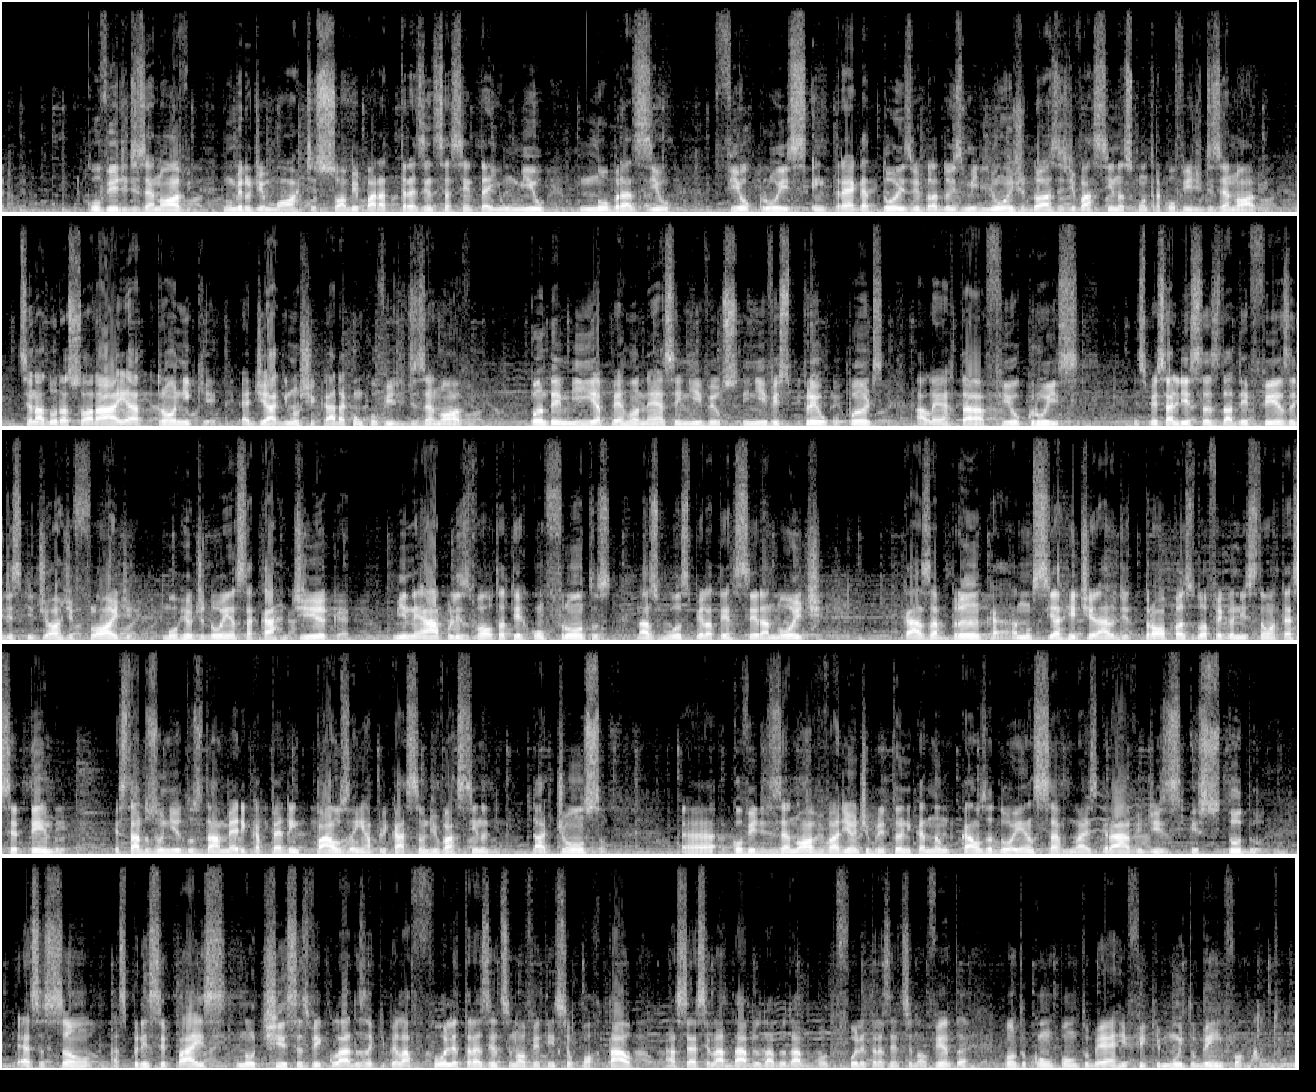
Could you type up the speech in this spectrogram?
Covid-19, número de mortes sobe para 361 mil no Brasil Fiocruz entrega 2,2 milhões de doses de vacinas contra a Covid-19. Senadora Soraya Tronic é diagnosticada com Covid-19. Pandemia permanece em níveis, em níveis preocupantes, alerta Fiocruz. Especialistas da defesa diz que George Floyd morreu de doença cardíaca. Minneapolis volta a ter confrontos nas ruas pela terceira noite. Casa Branca anuncia retirada de tropas do Afeganistão até setembro. Estados Unidos da América pedem pausa em aplicação de vacina da Johnson. Uh, Covid-19, variante britânica, não causa doença mais grave, diz estudo. Essas são as principais notícias veiculadas aqui pela Folha 390 em seu portal. Acesse lá www.folha390.com.br e fique muito bem informado.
